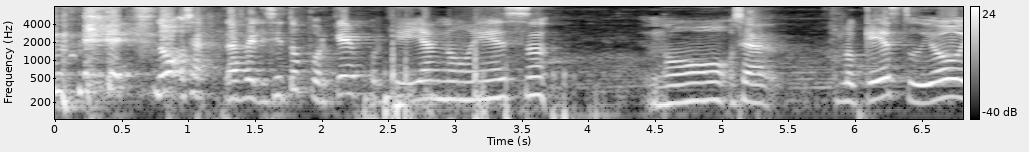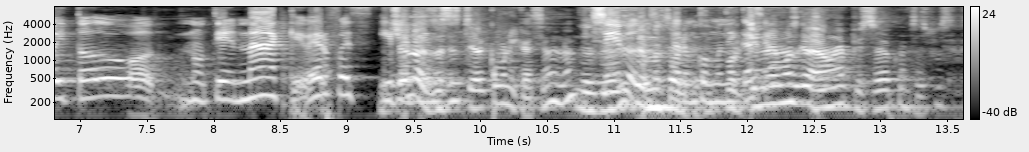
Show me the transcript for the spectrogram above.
no, o sea, la felicito ¿por qué? Porque ella no es... No, o sea, lo que ella estudió y todo no tiene nada que ver, pues... Y Yo los dos estudiar comunicación, ¿no? Los Sí, los dos fueron comunicación. ¿Por qué no hemos grabado un episodio con tu esposa?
